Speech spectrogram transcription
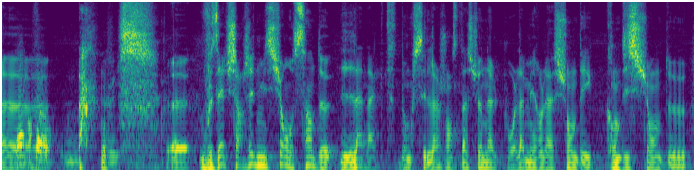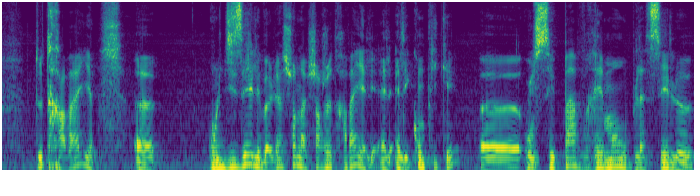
Euh, euh, vous êtes chargé de mission au sein de l'ANACT, donc c'est l'Agence nationale pour l'amélioration des conditions de, travail. Euh, on le disait, l'évaluation de la charge de travail, elle, est compliquée. On ne sait pas vraiment où placer le,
